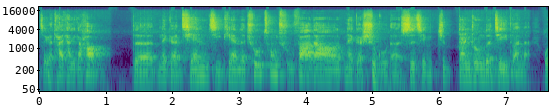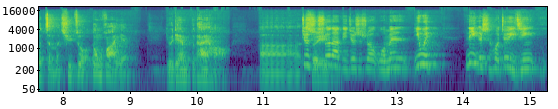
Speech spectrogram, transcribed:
这个泰坦尼克号的那个前几天的出从出发到那个事故的事情这当中的这一段的，我怎么去做？动画也有点不太好，呃，就是说到底，就是说我们因为那个时候就已经，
